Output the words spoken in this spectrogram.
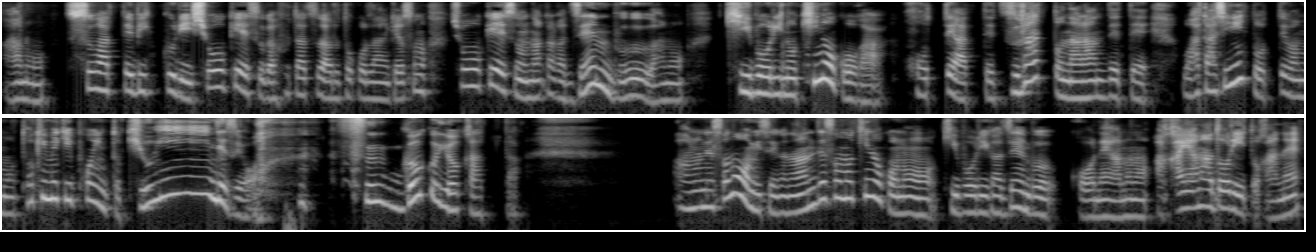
あの、座ってびっくり、ショーケースが2つあるところなんだけど、そのショーケースの中が全部、あの、木彫りのキノコが彫ってあって、ずらっと並んでて、私にとってはもうときめきポイントキュイーンですよ。すっごく良かった。あのね、そのお店がなんでそのキノコの木彫りが全部こうね、あの、赤山鳥とかね、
